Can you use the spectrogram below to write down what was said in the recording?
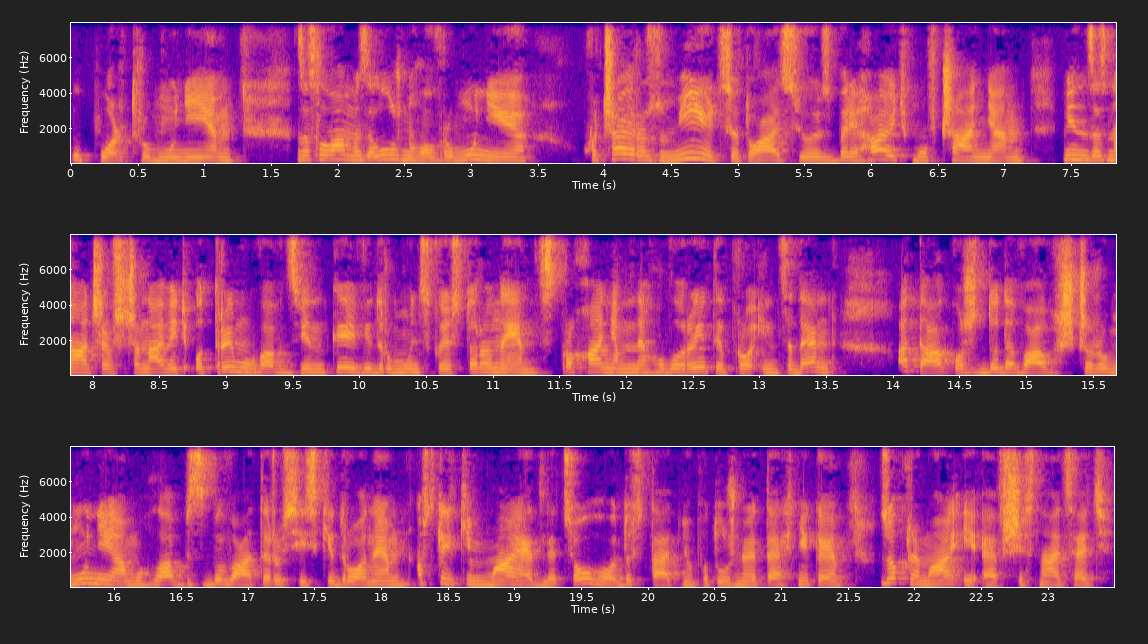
у порт Румунії. За словами залужного, в Румунії. Хоча й розуміють ситуацію, зберігають мовчання. Він зазначив, що навіть отримував дзвінки від румунської сторони з проханням не говорити про інцидент. А також додавав, що Румунія могла б збивати російські дрони, оскільки має для цього достатньо потужної техніки, зокрема і F-16.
